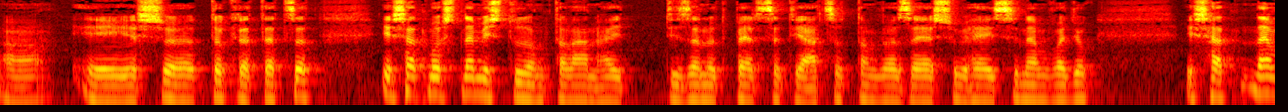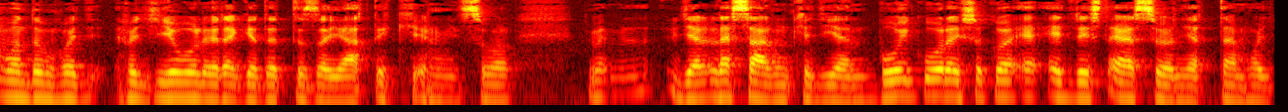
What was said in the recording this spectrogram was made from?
A, és tökre tetszett. És hát most nem is tudom, talán ha egy 15 percet játszottam vele az első helyszínen vagyok, és hát nem mondom, hogy, hogy jól öregedett ez a játékélmény, szóval ugye leszállunk egy ilyen bolygóra, és akkor e-, egyrészt elszörnyedtem, hogy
